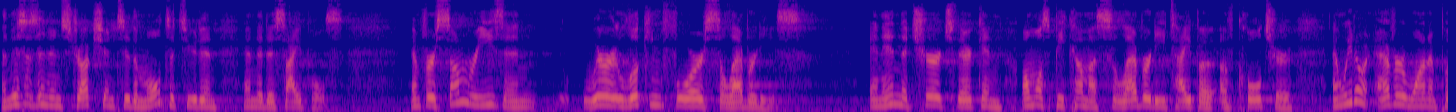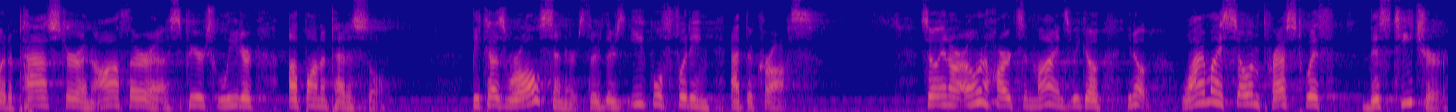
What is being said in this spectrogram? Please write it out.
And this is an instruction to the multitude and, and the disciples. And for some reason, we're looking for celebrities. And in the church, there can almost become a celebrity type of, of culture. And we don't ever want to put a pastor, an author, a spiritual leader up on a pedestal because we're all sinners. There, there's equal footing at the cross. So, in our own hearts and minds, we go, you know, why am I so impressed with this teacher,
